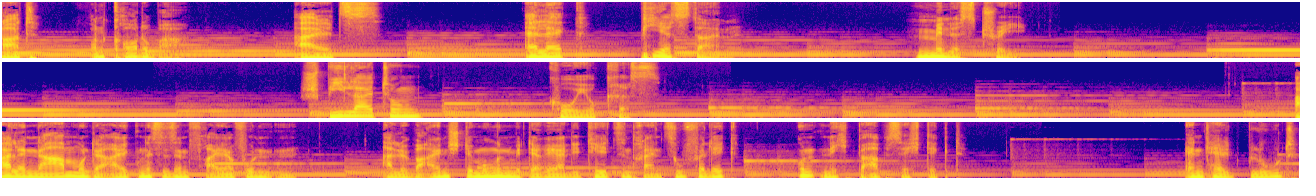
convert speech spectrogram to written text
Konrad von Cordoba als Alec Pierstein, Ministry. Spielleitung Koyo Chris. Alle Namen und Ereignisse sind frei erfunden. Alle Übereinstimmungen mit der Realität sind rein zufällig und nicht beabsichtigt. Enthält Blut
